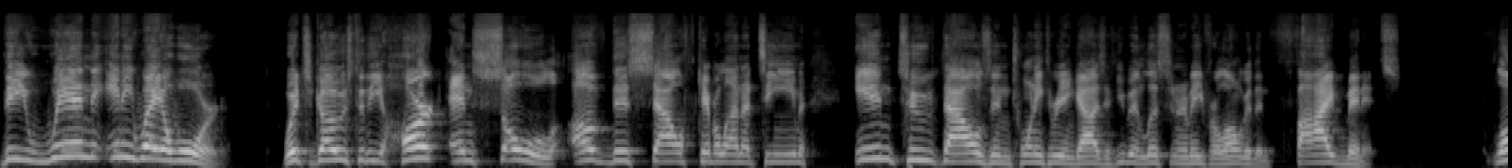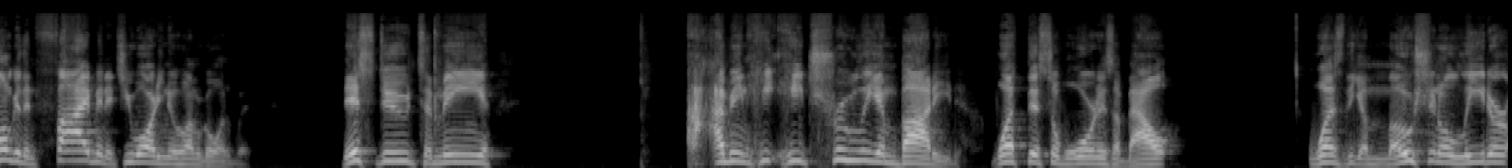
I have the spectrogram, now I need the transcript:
the Win Anyway Award, which goes to the heart and soul of this South Carolina team in 2023. And guys, if you've been listening to me for longer than five minutes, longer than five minutes, you already know who I'm going with. This dude, to me, I mean, he he truly embodied what this award is about. Was the emotional leader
